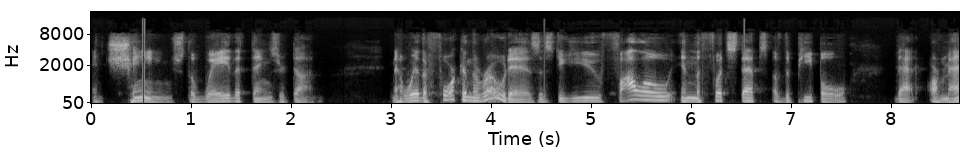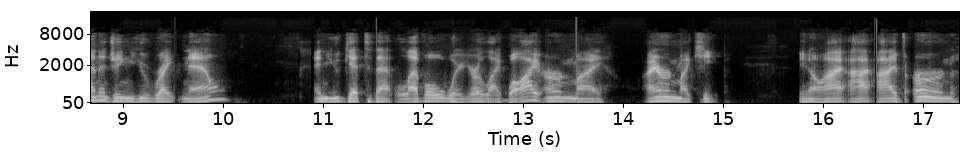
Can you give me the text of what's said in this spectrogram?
and change the way that things are done. Now, where the fork in the road is, is do you follow in the footsteps of the people that are managing you right now? And you get to that level where you're like, well, I earn my, I earn my keep. You know, I, I I've earned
